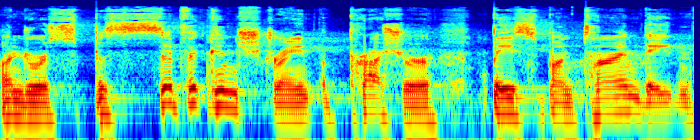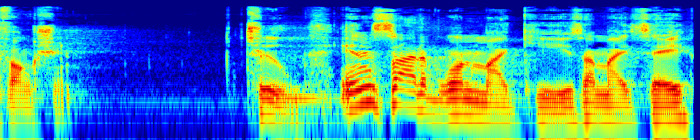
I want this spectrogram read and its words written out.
under a specific constraint of pressure based upon time, date, and function. Two, inside of one of my keys, I might say,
